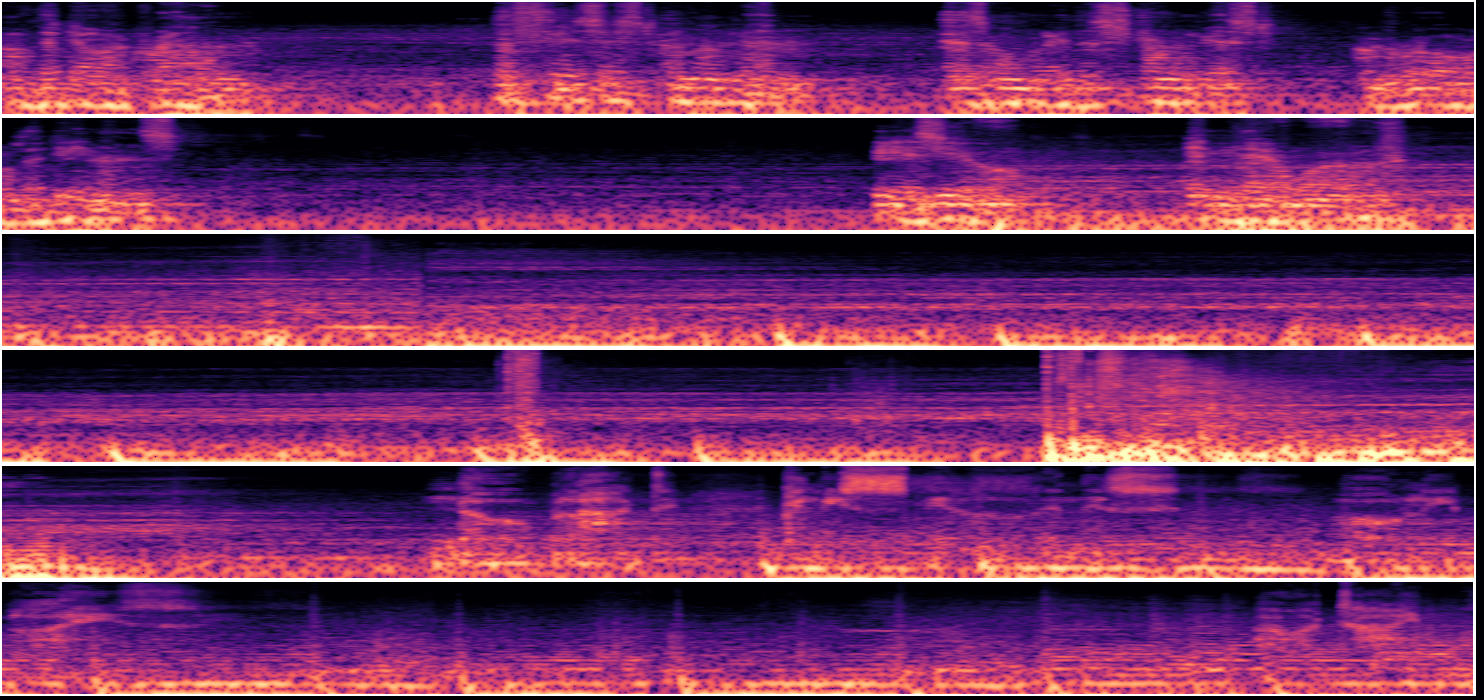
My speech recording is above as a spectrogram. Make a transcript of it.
of the Dark Realm. The fiercest among them, as only the strongest rule the demons. He is you, in their time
